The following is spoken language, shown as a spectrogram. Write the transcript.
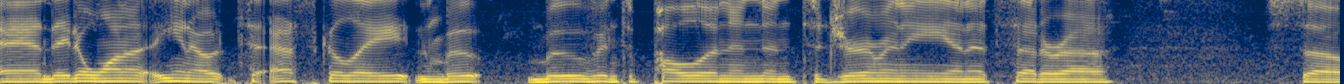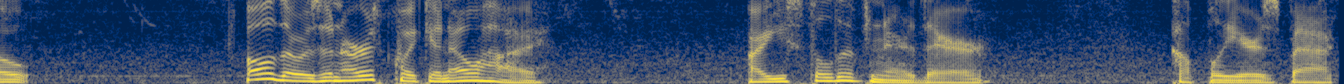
and they don't want to you know to escalate and move move into Poland and into Germany and etc. So, oh, there was an earthquake in Ojai. I used to live near there a couple years back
